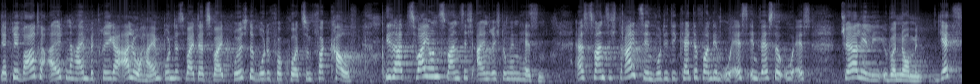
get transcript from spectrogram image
Der private Altenheimbeträger Aloheim, bundesweit der zweitgrößte, wurde vor Kurzem verkauft. Dieser hat 22 Einrichtungen in Hessen. Erst 2013 wurde die Kette von dem US-Investor US Cherlily übernommen. Jetzt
